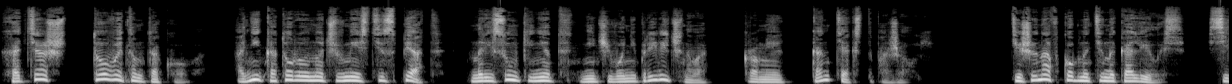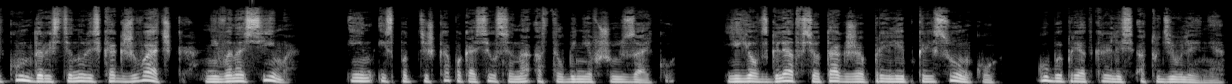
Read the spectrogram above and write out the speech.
Хотя что в этом такого? Они которую ночь вместе спят. На рисунке нет ничего неприличного, кроме контекста, пожалуй. Тишина в комнате накалилась. Секунды растянулись как жвачка, невыносимо. Ин из-под тишка покосился на остолбеневшую зайку. Ее взгляд все так же прилип к рисунку, губы приоткрылись от удивления.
